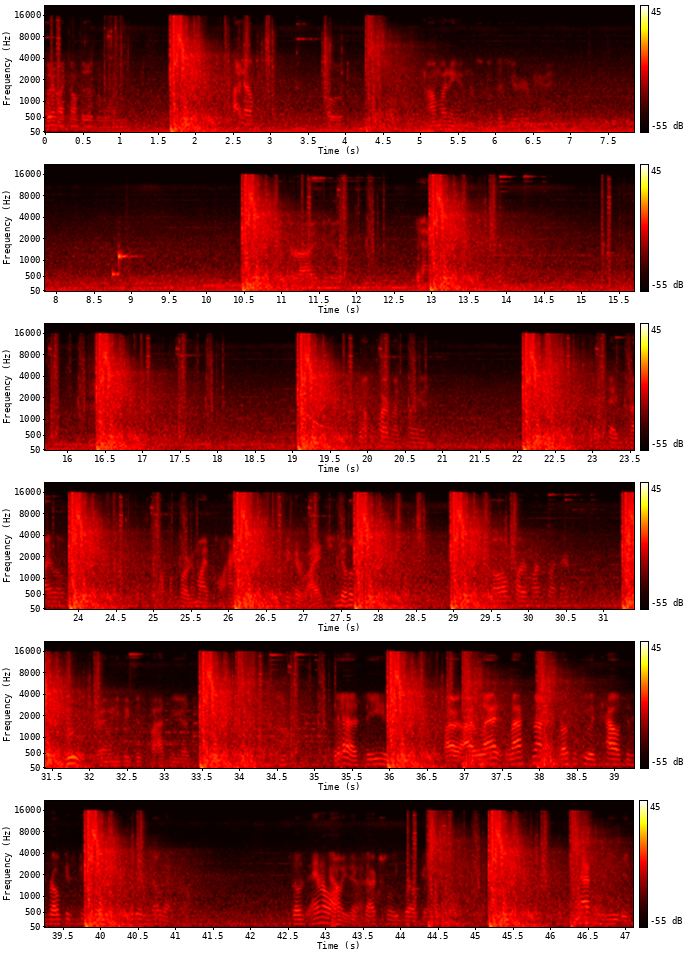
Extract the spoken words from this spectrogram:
You better not count that as a warning. I know. Hello. I'm letting him know because you heard me, right? It's a rise, you know. Yeah. I know. Not part of my plan. Hashtag silo. Part of my plan. You pick a riot shield. All part of my plan. Ooh, right when you pick this class and you got Yeah, see, I, I la last night I broke into his house and broke his controller. He didn't know that though. So his analog stick's yeah. actually broken. I him muted.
